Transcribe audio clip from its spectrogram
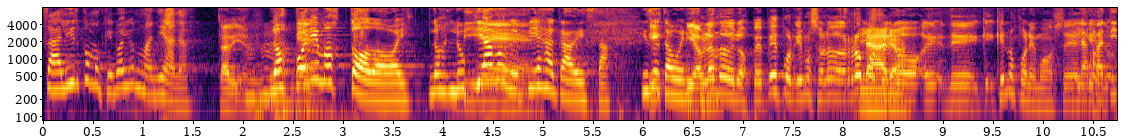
salir como que no hay un mañana. Está bien. Nos ponemos todo hoy, nos luqueamos de pies a cabeza. Y eso y, está buenísimo. y hablando de los pepés, porque hemos hablado de ropa, Claro. pero eh, de, ¿qué, qué nos ponemos? eh? ¿Las ¿Qué- patitas?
